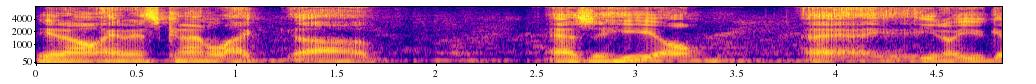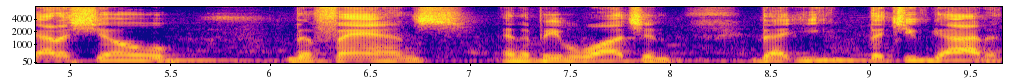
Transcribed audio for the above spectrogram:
You know, and it's kind of like uh, as a heel, uh, you know, you got to show the fans and the people watching that you, that you've got it,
